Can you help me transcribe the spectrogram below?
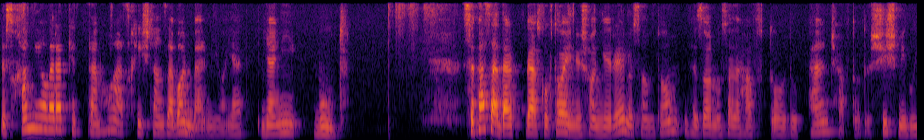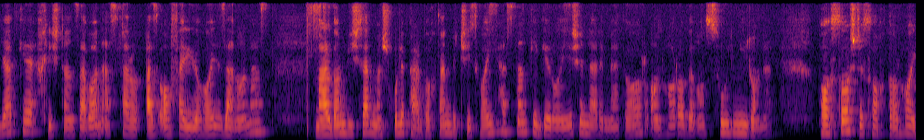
به سخن می آورد که تنها از خیشتن زبان برمی آید یعنی بود. سپس در درس گفته های نشانگره لوسانتوم 1975 76 می‌گوید که خیشتن زبان از, از آفریده های زنان است. مردان بیشتر مشغول پرداختن به چیزهایی هستند که گرایش نرمدار آنها را به آن سوی میراند. پاسداشت ساختارهای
